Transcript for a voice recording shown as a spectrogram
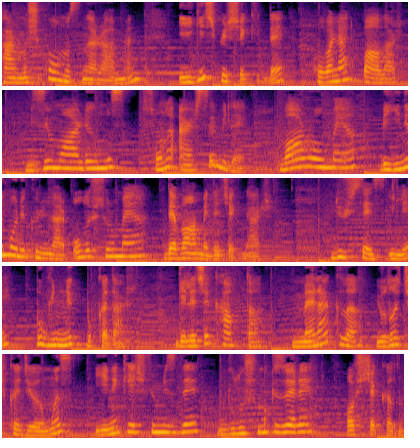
karmaşık olmasına rağmen ilginç bir şekilde kovalent bağlar bizim varlığımız sona erse bile var olmaya ve yeni moleküller oluşturmaya devam edecekler. Düş ses ile bugünlük bu kadar. Gelecek hafta merakla yola çıkacağımız yeni keşfimizde buluşmak üzere. Hoşçakalın.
